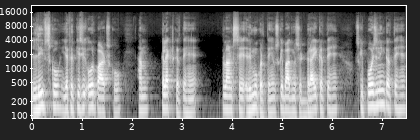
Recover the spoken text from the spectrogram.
लीव्स को या फिर किसी और पार्ट्स को हम कलेक्ट करते हैं प्लांट से रिमूव करते हैं, उसके बाद में उसे ड्राई करते हैं उसकी पॉइजनिंग करते हैं,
